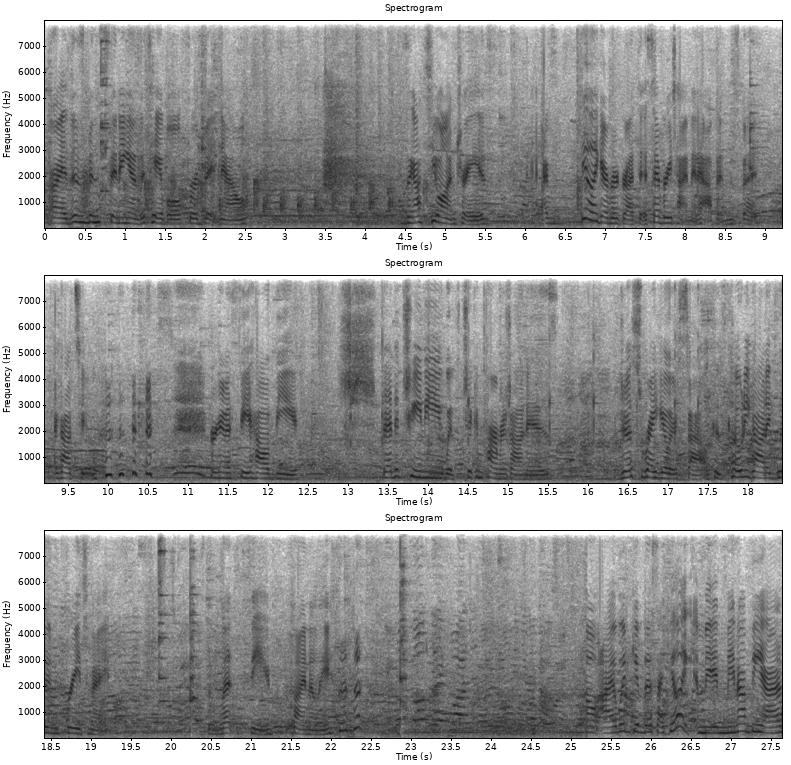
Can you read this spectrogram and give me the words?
All right, this has been sitting at the table for a bit now. 'Cause I got two entrees. I feel like I regret this every time it happens, but I got two. We're gonna see how the fettuccine with chicken parmesan is. Just regular style, because Cody got it gluten free tonight. So let's see, finally. Oh, I would give this, I feel like it may, it may not be as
